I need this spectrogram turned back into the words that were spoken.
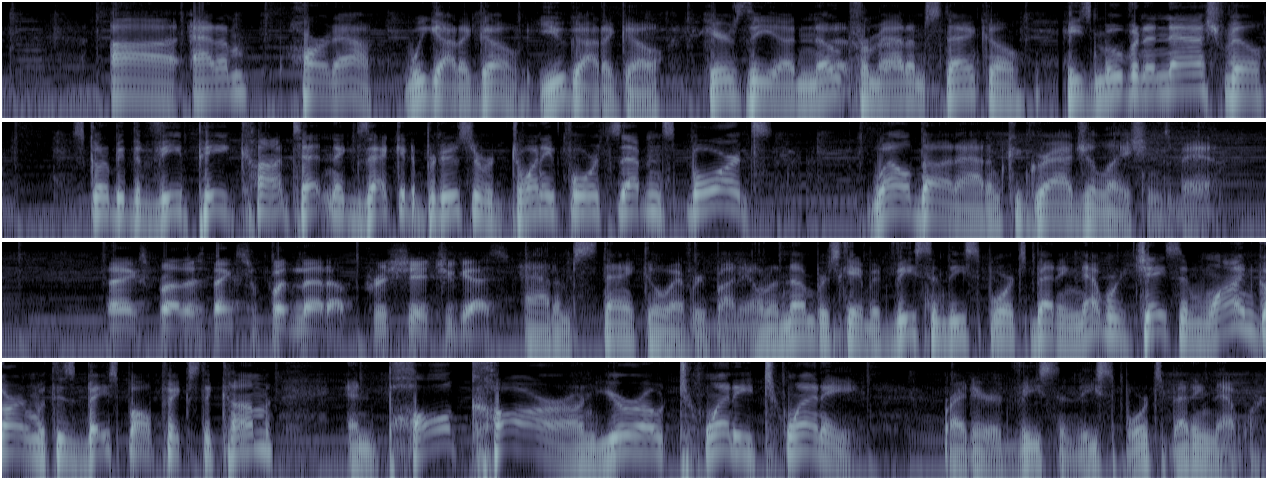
Uh, Adam, hard out. We got to go. You got to go. Here's the uh, note from Adam Stanko. He's moving to Nashville. He's going to be the VP, content and executive producer for 24 7 Sports. Well done, Adam. Congratulations, man. Thanks, brother. Thanks for putting that up. Appreciate you guys. Adam Stanko, everybody, on a numbers game at VSiN, the Sports Betting Network. Jason Weingarten with his baseball picks to come, and Paul Carr on Euro 2020, right here at VSiN, the Sports Betting Network.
